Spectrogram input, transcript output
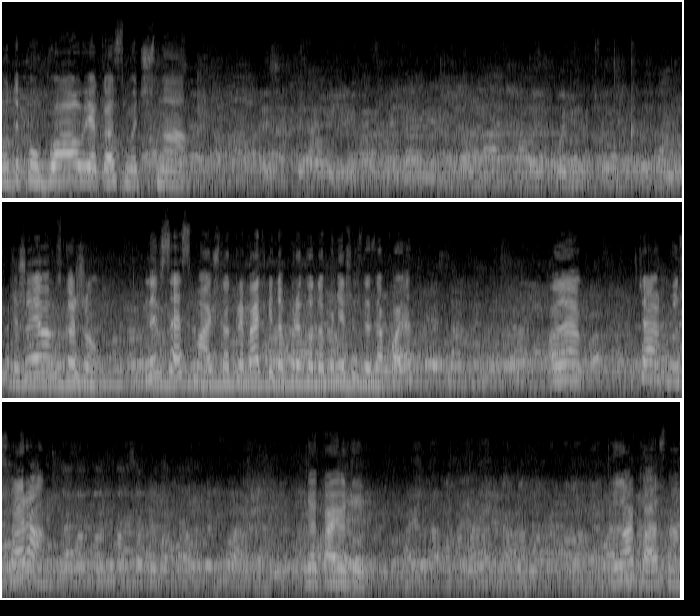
Ну, типу, вау, яка смачна. Що я вам скажу? Не все смачно. Креветки, до прикладу, мені щось не заходять. Але ця атмосфера, яка є тут, вона класна.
